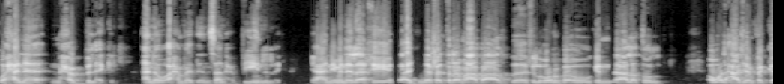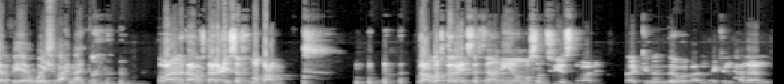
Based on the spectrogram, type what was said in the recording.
وحنا نحب الأكل. أنا وأحمد إنسان حبيين للأكل. يعني من الأخير عشنا فترة مع بعض في الغربة وكنا على طول. أول حاجة نفكر فيها ويش راح ناكل؟ طبعا أنا تعرفت على عيسى في مطعم. تعرفت على عيسى ثاني يوم وصلت فيه استراليا. كنا ندور على الأكل الحلال.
